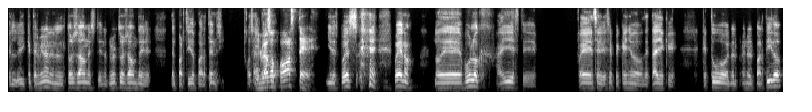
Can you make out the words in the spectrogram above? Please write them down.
y que terminan en el touchdown, este, en el primer touchdown de, del partido para Tennessee. O sea, y luego poste. Y después, bueno, lo de Bullock, ahí este, fue ese, ese pequeño detalle que, que tuvo en el, en el partido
